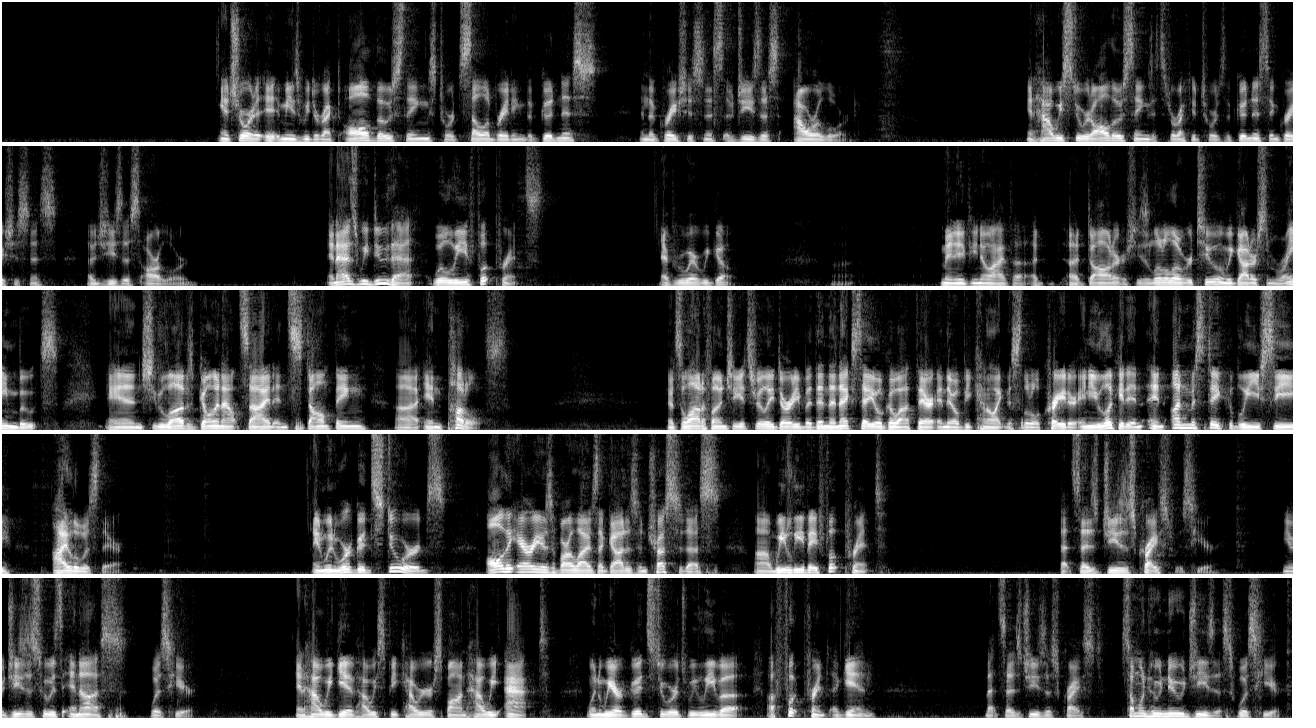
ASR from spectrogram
In short, it means we direct all of those things towards celebrating the goodness and the graciousness of Jesus, our Lord. And how we steward all those things, it's directed towards the goodness and graciousness of Jesus, our Lord. And as we do that, we'll leave footprints everywhere we go. Uh, many of you know I have a, a, a daughter. She's a little over two, and we got her some rain boots. And she loves going outside and stomping uh, in puddles it's a lot of fun. She gets really dirty, but then the next day you'll go out there and there'll be kind of like this little crater. And you look at it and, and unmistakably you see Isla was there. And when we're good stewards, all the areas of our lives that God has entrusted us, uh, we leave a footprint that says Jesus Christ was here. You know, Jesus who is in us was here. And how we give, how we speak, how we respond, how we act. When we are good stewards, we leave a, a footprint again that says Jesus Christ, someone who knew Jesus, was here.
